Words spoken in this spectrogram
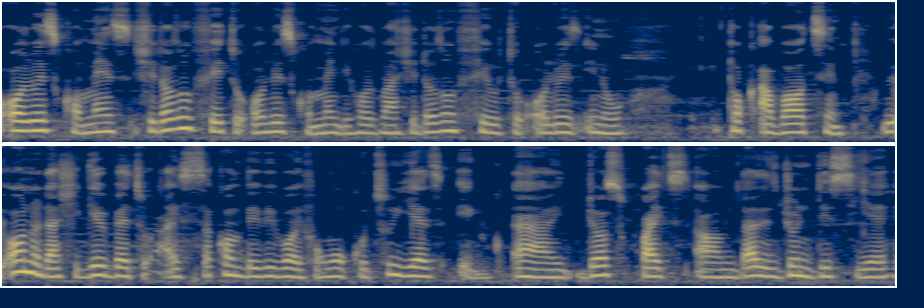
always comments, she doesn't fail to always commend the husband. She doesn't fail to always, you know, talk about him. We all know that she gave birth to a second baby boy from Nwoko two years ago, uh, just quite, um, that is June this year,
